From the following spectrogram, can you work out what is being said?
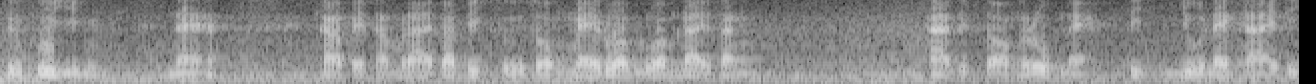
คือผู้หญิงนะเข้าไปทำร้ายพระภิกษุสงฆ์แม้รวบรวมได้ตั้งห้าสิบสองรูปเนี่ยที่อยู่ในข่ายที่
